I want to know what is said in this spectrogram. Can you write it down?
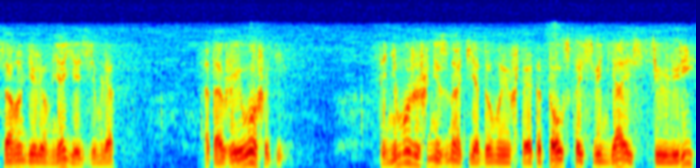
В самом деле у меня есть земля, а также и лошади. Ты не можешь не знать, я думаю, что это толстая свинья из Тюильри,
